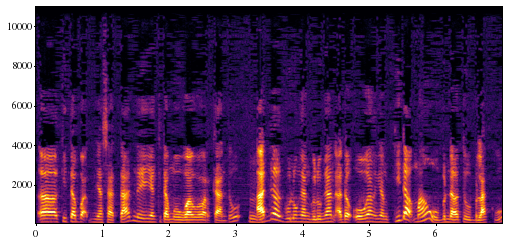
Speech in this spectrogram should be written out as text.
uh, kita buat penyiasatan eh, yang kita mewawarkan tu, Hmm. ada golongan-golongan, ada orang yang tidak mahu benda tu berlaku,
